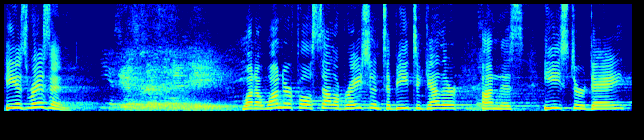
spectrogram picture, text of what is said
He is risen. What a wonderful celebration to be together on this Easter day,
